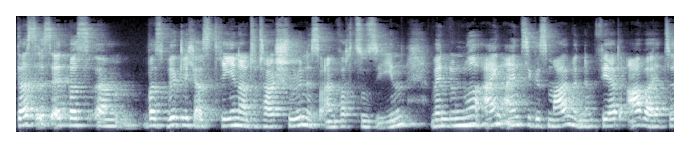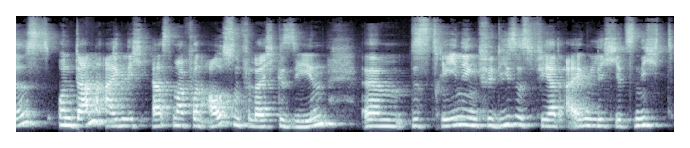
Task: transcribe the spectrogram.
das ist etwas, ähm, was wirklich als Trainer total schön ist, einfach zu sehen. Wenn du nur ein einziges Mal mit einem Pferd arbeitest und dann eigentlich erstmal von außen vielleicht gesehen, ähm, das Training für dieses Pferd eigentlich jetzt nicht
